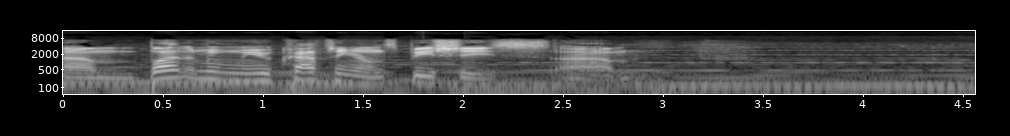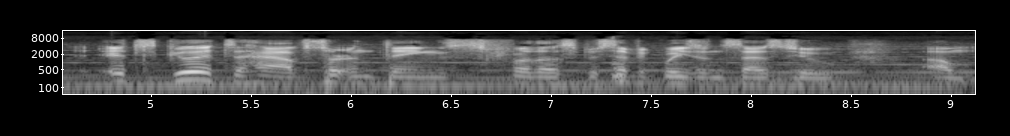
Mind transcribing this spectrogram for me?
Um, but I mean, when you're crafting your own species, um, it's good to have certain things for the specific reasons as to um,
